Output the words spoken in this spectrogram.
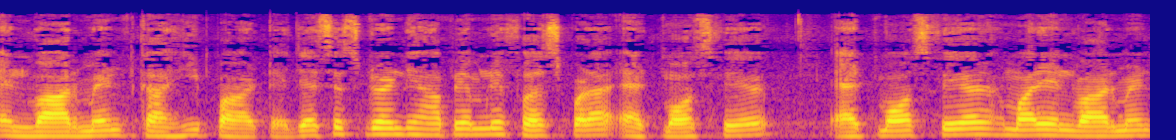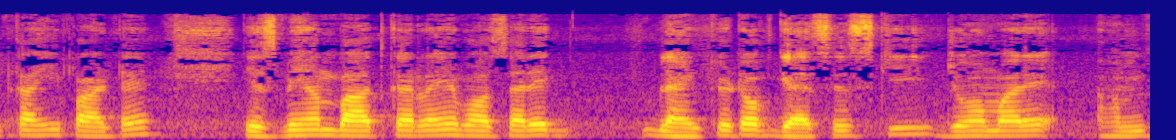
एनवायरमेंट का ही पार्ट है। जैसे स्टूडेंट यहाँ पे हमने फ़र्स्ट पढ़ा एटमॉस्फेयर एटमॉस्फेयर हमारे एनवायरमेंट का ही पार्ट है। इसमें हम बात कर रहे हैं बहुत सारे ब्लैंकेट ऑफ़ गैसेस की, जो हमारे, हम,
